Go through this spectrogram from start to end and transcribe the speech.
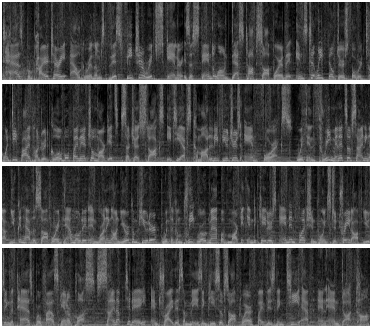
TAS has proprietary algorithms, this feature rich scanner is a standalone desktop software that instantly filters over 2,500 global financial markets such as stocks, ETFs, commodity futures, and Forex. Within three minutes of signing up, you can have the software downloaded and running on your computer with a complete roadmap of market indicators and inflection points to trade off using the TAS Profile Scanner Plus. Sign up today and try this amazing piece of software by visiting TFNN.com.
